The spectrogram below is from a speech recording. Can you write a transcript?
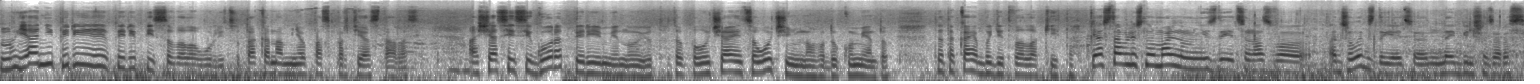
Но я не пере- переписывала улицу, так она у меня в паспорте осталась. А сейчас, если город переименуют, то получается очень много документов. То такая будет волокита. Я ставлюсь нормально, мені здається, назва Аджилик, здається, найбільше зараз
